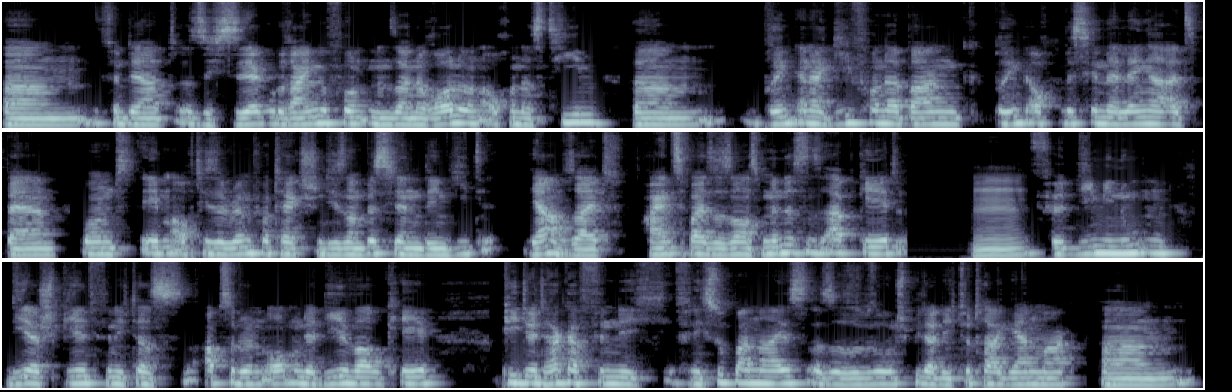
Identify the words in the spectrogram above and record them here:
Ähm, finde, er hat sich sehr gut reingefunden in seine Rolle und auch in das Team. Ähm, bringt Energie von der Bank, bringt auch ein bisschen mehr länger als Bam und eben auch diese Rim Protection, die so ein bisschen den Heat ja seit ein, zwei Saisons mindestens abgeht. Mhm. Für die Minuten, die er spielt, finde ich das absolut in Ordnung. Der Deal war okay. PJ Tucker finde ich, finde ich super nice. Also sowieso ein Spieler, den ich total gern mag. Ähm,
